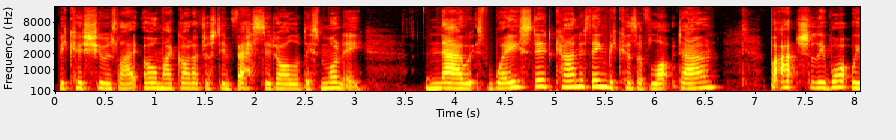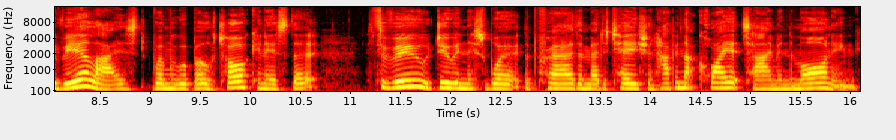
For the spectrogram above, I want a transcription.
because she was like oh my god i've just invested all of this money now it's wasted kind of thing because of lockdown. But actually, what we realised when we were both talking is that through doing this work, the prayer, the meditation, having that quiet time in the morning,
